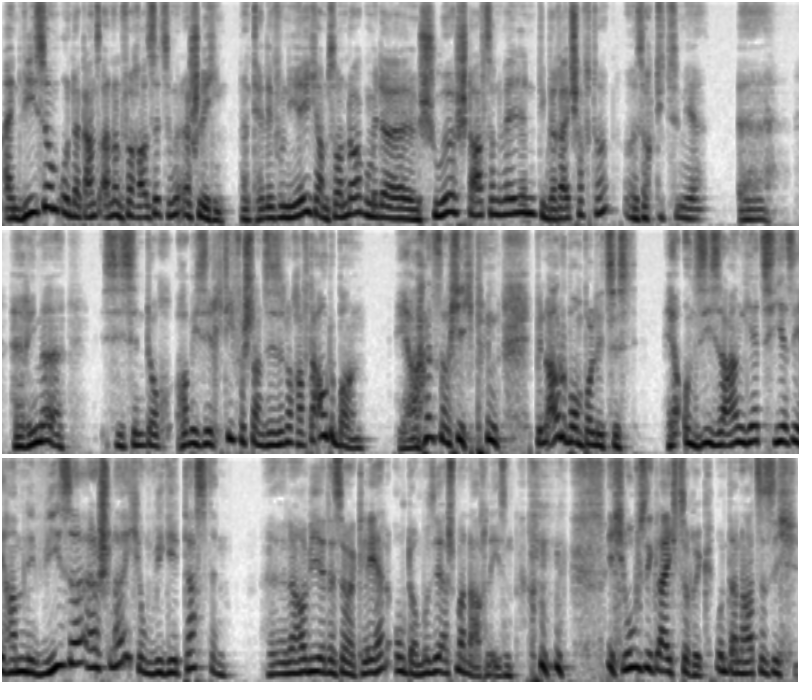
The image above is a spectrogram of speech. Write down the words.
ein Visum unter ganz anderen Voraussetzungen erschlichen. Dann telefoniere ich am Sonntag mit der Schur-Staatsanwältin, die Bereitschaft hat. Und sagt die zu mir, äh, Herr Riemer, Sie sind doch, habe ich Sie richtig verstanden, Sie sind doch auf der Autobahn. Ja, sag ich, ich bin, ich bin Autobahnpolizist. Ja, und Sie sagen jetzt hier, Sie haben eine Visa-Erschleichung. Wie geht das denn? Äh, dann habe ich ihr das so erklärt. Oh, da muss ich erst mal nachlesen. ich rufe sie gleich zurück. Und dann hat sie sich,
